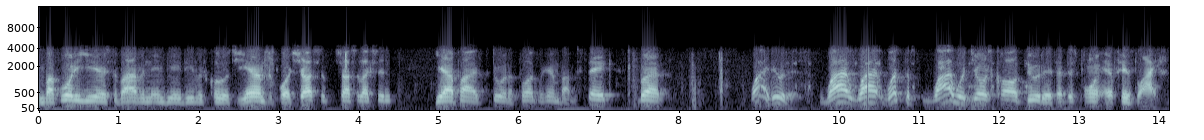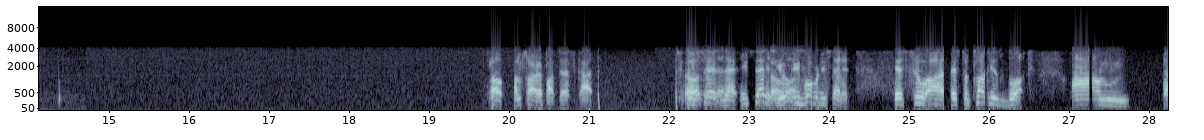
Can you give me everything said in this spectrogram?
About 40 years surviving the NBA Divas Clueless GM, support shot, shot selection. Yeah, I probably threw in a plug for him by mistake, but why do this? Why why what's the why would George Karl do this at this point of his life? Oh, I'm sorry about that, Scott. Oh, you said okay. that. You said That's it. You, you've already said it. It's to uh, it's to plug his book. Um, uh,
